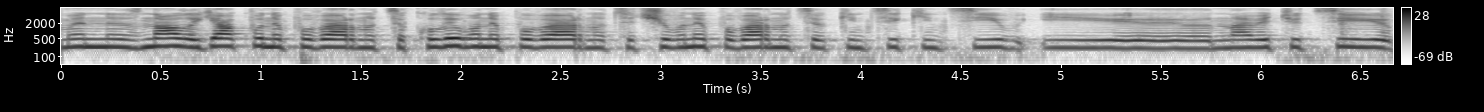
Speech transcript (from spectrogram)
Ми не знали, як вони повернуться, коли вони повернуться, чи вони повернуться в кінці кінців. І е, навіть у ці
